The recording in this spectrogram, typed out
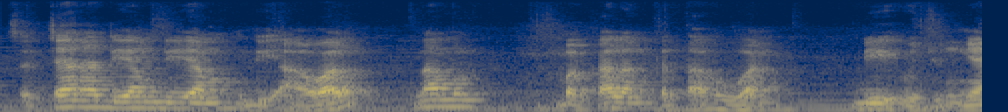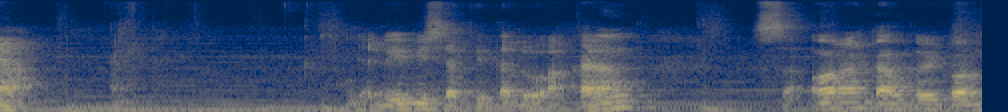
secara diam-diam di awal namun bakalan ketahuan di ujungnya jadi bisa kita doakan seorang Capricorn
